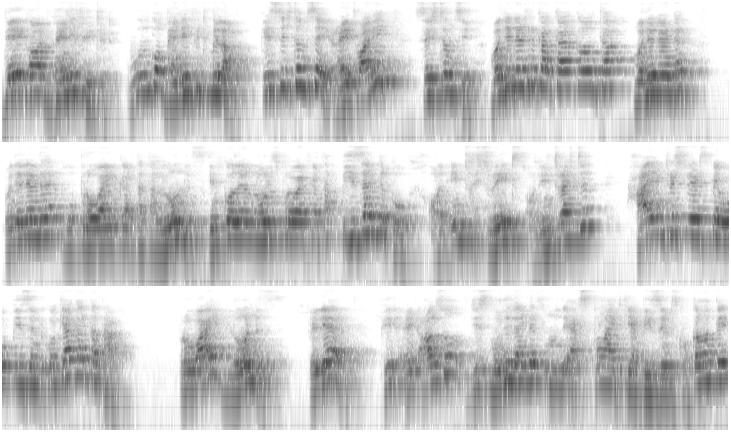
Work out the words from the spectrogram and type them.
they got benefited उनको बेनिफिट मिला। किस सिस्टम से? राइट वाली सिस्टम से। मनी लैंडर का क्या काम था? मनी लैंडर मनी लैंडर वो प्रोवाइड करता था लोन्स किनको लोन्स प्रोवाइड करता? पीजेंट को। On interest rates on interest high interest rates पे वो पीजेंट को क्या करता था? प्रोवाइड लोन क्लियर फिर एंड ऑल्सो जिस मनी लैंडर्स उन्होंने एक्सप्लॉइट किया पीजेंट्स को, कहाँ पे?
